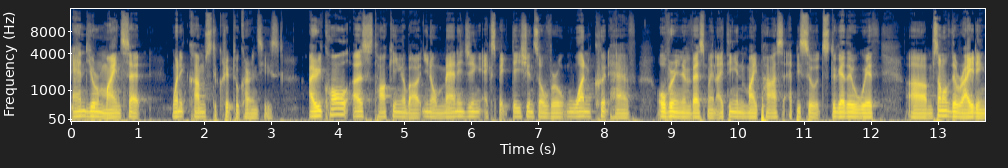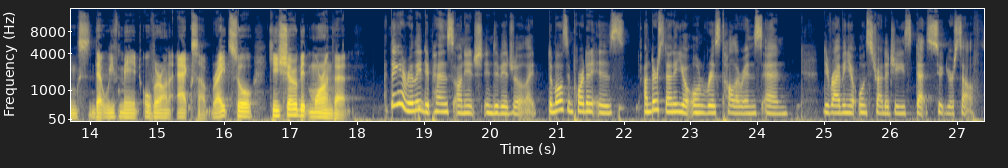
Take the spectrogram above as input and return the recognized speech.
and your mindset when it comes to cryptocurrencies. I recall us talking about, you know, managing expectations over one could have over an investment. I think in my past episodes, together with um, some of the writings that we've made over on XHub, right? So, can you share a bit more on that? I think it really depends on each individual. Like the most important is understanding your own risk tolerance and deriving your own strategies that suit yourself.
